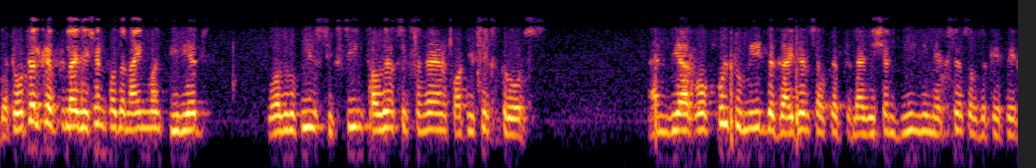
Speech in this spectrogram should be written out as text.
The total capitalization for the nine-month period was rupees 16,646 crores and we are hopeful to meet the guidance of capitalization being in excess of the capex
